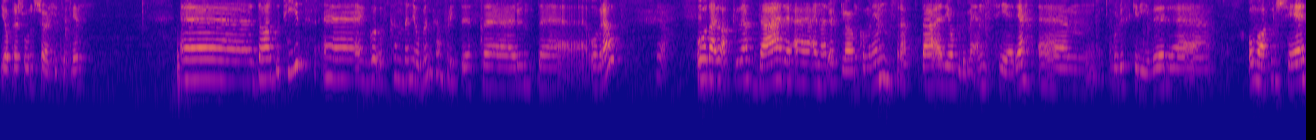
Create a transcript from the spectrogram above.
i Operasjon sjøldisiplin. Eh, dag og tid. Eh, kan, den jobben kan flyttes eh, rundt eh, overalt. Ja. Og det er jo akkurat der eh, Einar Økland kommer inn. For at der jobber du med en serie eh, hvor du skriver om hva som skjer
